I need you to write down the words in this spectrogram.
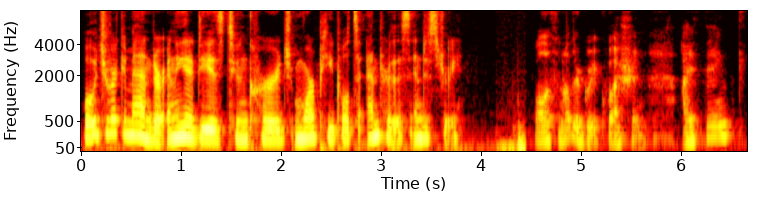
what would you recommend or any ideas to encourage more people to enter this industry? Well, it's another great question. I think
